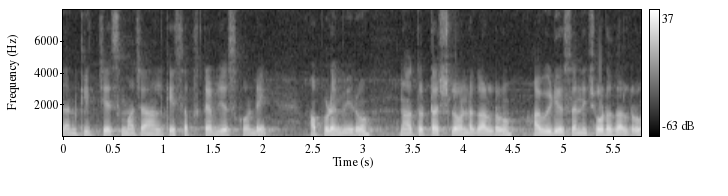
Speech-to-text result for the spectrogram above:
దాన్ని క్లిక్ చేసి మా ఛానల్కి సబ్స్క్రైబ్ చేసుకోండి. అప్పుడే మీరు నాతో టచ్లో ఉండగలరు ఆ వీడియోస్ అన్నీ చూడగలరు.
